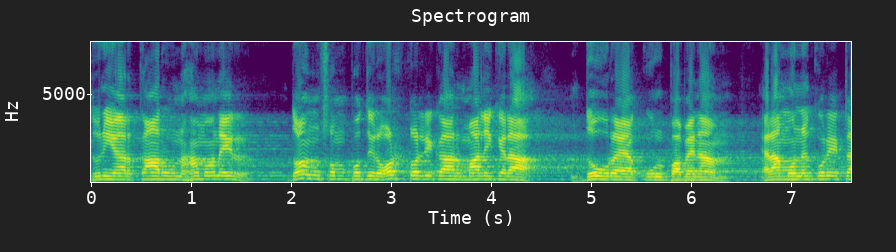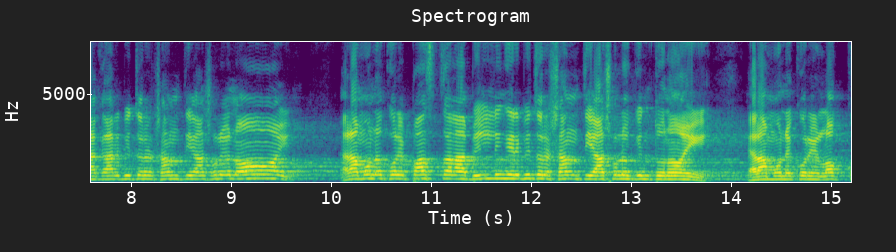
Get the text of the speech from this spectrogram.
দুনিয়ার কারুন হামানের ধন সম্পদের অট্টলিকার মালিকেরা দৌড়ায়া কুল পাবে না। এরা মনে করে টাকার ভিতরে শান্তি আসলে নয়। এরা মনে করে পাঁচতলা বিল্ডিংয়ের ভিতরে শান্তি আসলে কিন্তু নয়। এরা মনে করে লক্ষ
